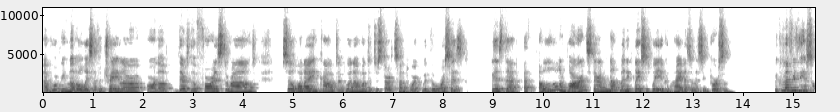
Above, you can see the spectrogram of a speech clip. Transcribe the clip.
are working, not always have a trailer or not, there's no forest around. So what I encountered when I wanted to start scent work with the horses is that at a lot of barns there are not many places where you can hide as a missing person because hmm. everything is so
